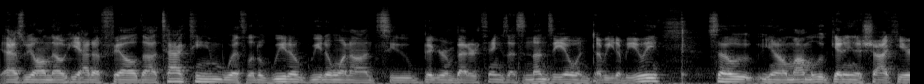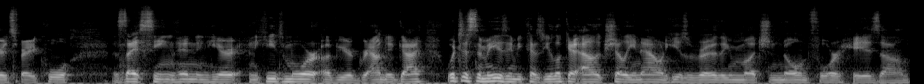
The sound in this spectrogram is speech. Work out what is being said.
As we all know, he had a failed uh, tag team with Little Guido. Guido went on to bigger and better things as Nunzio in WWE. So, you know, Mamaluke getting a shot here, it's very cool. It's nice seeing him in here, and he's more of your grounded guy, which is amazing because you look at Alex Shelley now, and he's very much known for his um,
